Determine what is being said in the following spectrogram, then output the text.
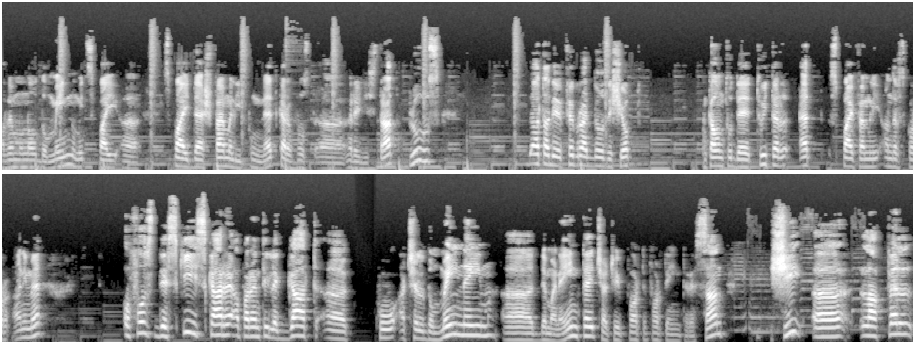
avem un nou domain numit spy, uh, spy-family.net care a fost uh, înregistrat, plus data de februarie 28, accountul de Twitter at spyfamily underscore anime a fost deschis care aparent e legat uh, cu acel domain name uh, de mai înainte, ceea ce e foarte, foarte interesant. Și uh, la fel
